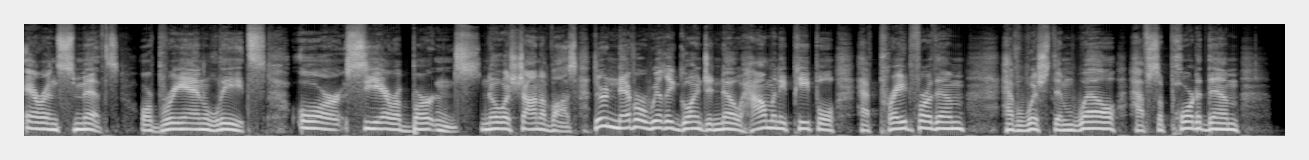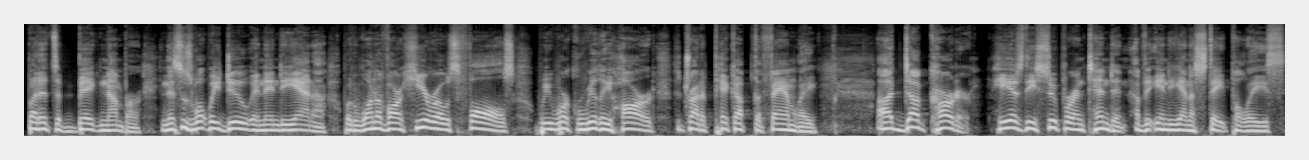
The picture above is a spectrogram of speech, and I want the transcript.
Aaron Smith's or Breann Leath's or Seara Burton's, Noah Shahnavaz, they're never really going to know how many people have prayed for them, have wished them well, have supported them, but it's a big number. And this is what we do in Indiana. When one of our heroes falls, we work really hard to try to pick up the family. Uh, Doug Carter, he is the superintendent of the Indiana State Police.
